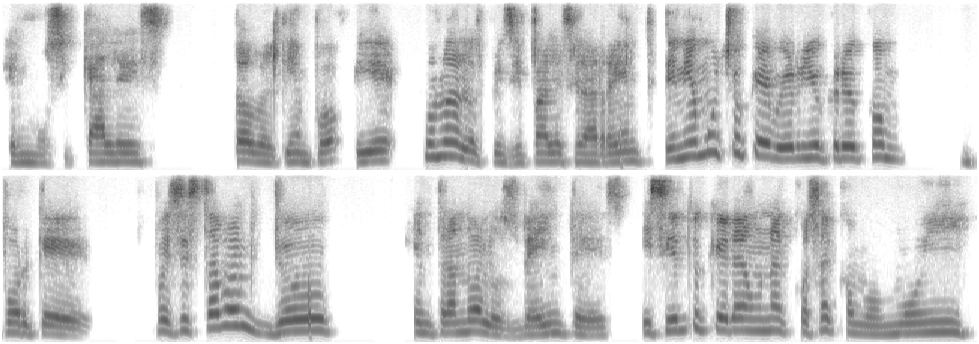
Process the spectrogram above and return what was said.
en musicales todo el tiempo y uno de los principales era Rent. Tenía mucho que ver, yo creo, con, porque pues estaba yo entrando a los 20 y siento que era una cosa como muy,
